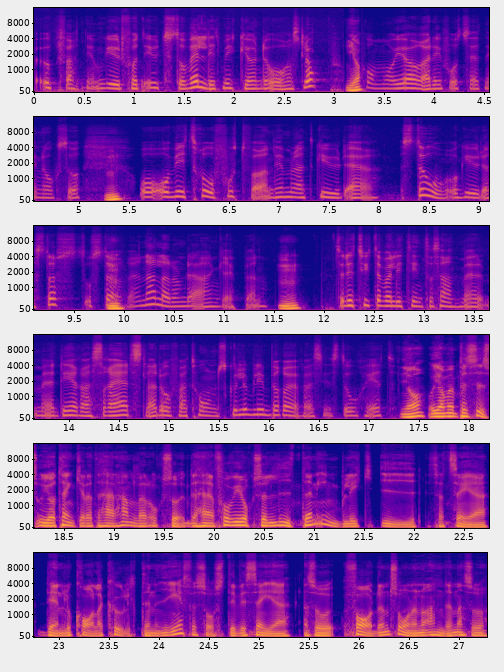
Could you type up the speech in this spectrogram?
uppfattningen om Gud fått utstå väldigt mycket under årens lopp. Ja. Kommer att göra det i fortsättningen också. Mm. Och, och, vi tror fortfarande att Gud är stor och Gud är störst och större mm. än alla de där angreppen. Mm. Så det tyckte jag var lite intressant med, med deras rädsla då för att hon skulle bli berövad sin storhet. Ja, och ja men precis. Och jag tänker att det här handlar också, det här får vi också en liten inblick i, så att säga, den lokala kulten i Efesos, det vill säga alltså Fadern, Sonen och Anden, alltså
